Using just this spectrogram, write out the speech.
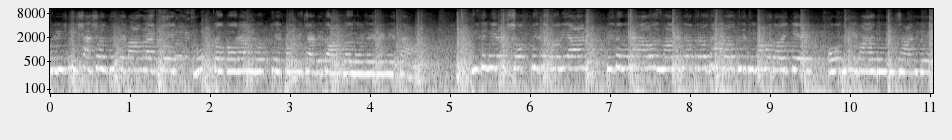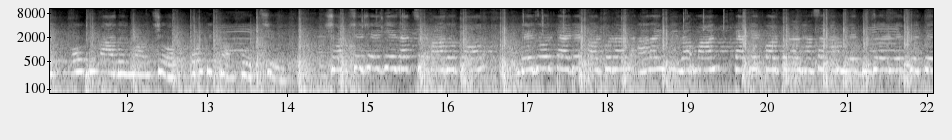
ব্রিটিশ শাসন থেকে বাংলাকে মুক্ত করার লক্ষ্যে পরিচালিত আন্দোলনের নেতা। তিতুমিরের শক্তিতে বলিয়ান তিতুমির হাউস অতিক্রম করছে সবশেষে এগিয়ে যাচ্ছে মাদক দল। Major cadet corporal Alauddin Rahman, cadet corporal Hasan Ahmed বিজয়ের নেতৃত্বে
